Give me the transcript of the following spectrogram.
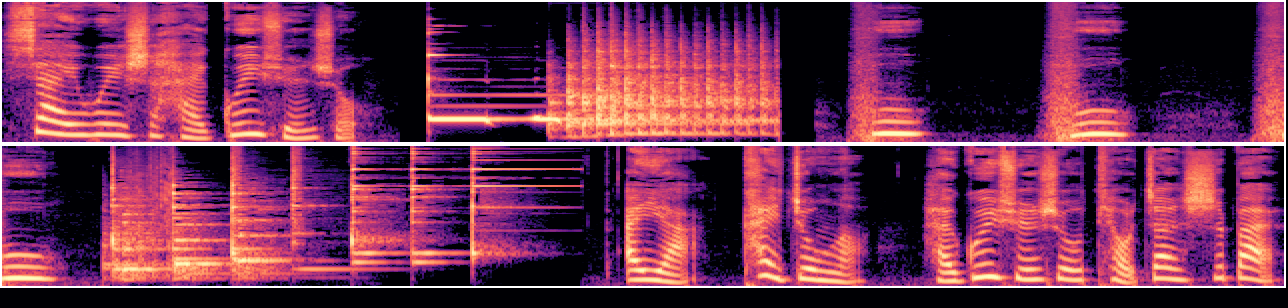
下一位是海龟选手，呼呼呼！哎呀，太重了，海龟选手挑战失败。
